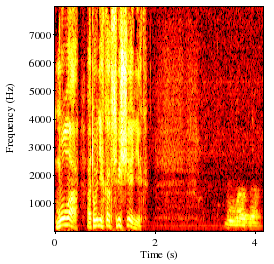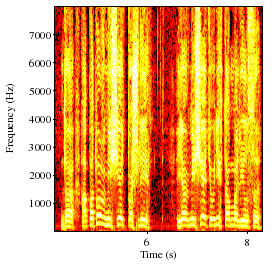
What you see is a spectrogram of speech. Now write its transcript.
Мула, это у них как священник. Да, да. Да, а потом в мечеть пошли. Я в мечети у них там молился.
